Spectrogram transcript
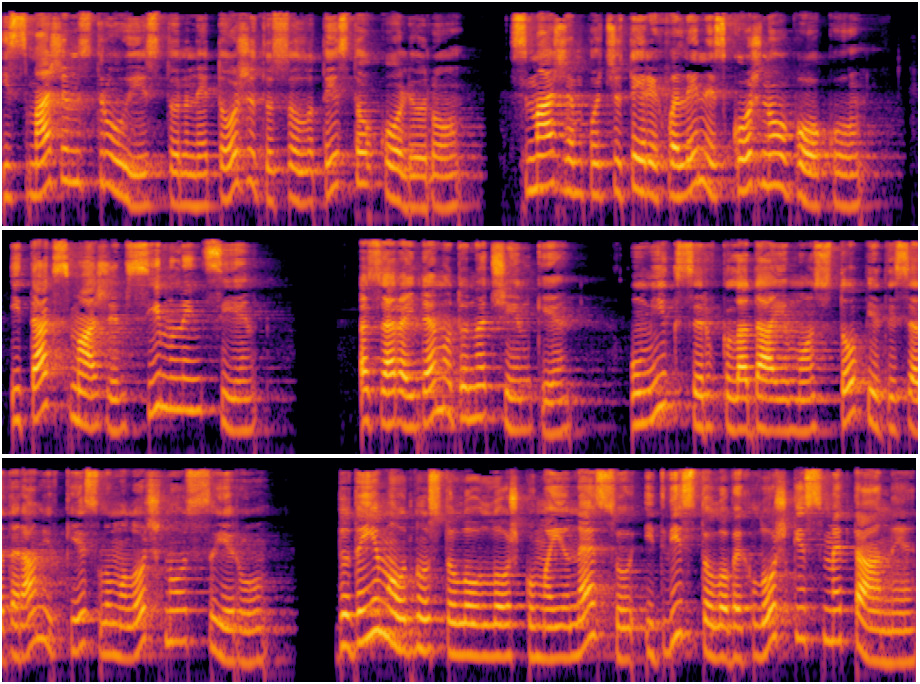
і смажимо з другої сторони, теж до золотистого кольору. Смажимо по 4 хвилини з кожного боку. І так смажимо всі млинці. А зараз йдемо до начинки. У міксер вкладаємо 150 г кисломолочного сиру. Додаємо 1 столову ложку майонезу і 2 столових ложки сметани,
